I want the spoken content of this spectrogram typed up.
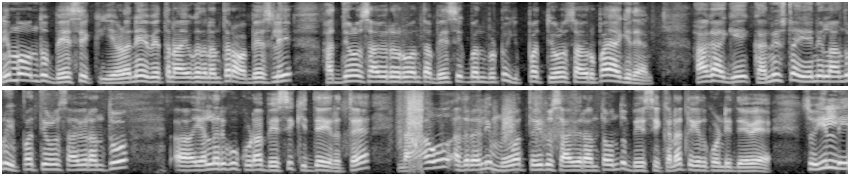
ನಿಮ್ಮ ಒಂದು ಬೇಸಿಕ್ ಏಳನೇ ವೇತನ ಆಯೋಗದ ನಂತರ ಆಬ್ವಿಯಸ್ಲಿ ಹದಿನೇಳು ಸಾವಿರ ಇರುವಂಥ ಬೇಸಿಕ್ ಬಂದುಬಿಟ್ಟು ಇಪ್ಪತ್ತೇಳು ಸಾವಿರ ರೂಪಾಯಿ ಆಗಿದೆ. ಹಾಗಾಗಿ ಕನಿಷ್ಠ ಏನಿಲ್ಲ ಅಂದರೂ ಇಪ್ಪತ್ತೇಳು ಸಾವಿರ ಅಂತೂ ಎಲ್ಲರಿಗೂ ಕೂಡ ಬೇಸಿಕ್ ಇದ್ದೇ ಇರುತ್ತೆ. ನಾವು ಅದರಲ್ಲಿ ಮೂವತ್ತೈದು ಸಾವಿರ ಅಂತ ಒಂದು ಬೇಸಿಕನ್ನು ತೆಗೆದುಕೊಂಡಿದ್ದೇವೆ. ಸೊ ಇಲ್ಲಿ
